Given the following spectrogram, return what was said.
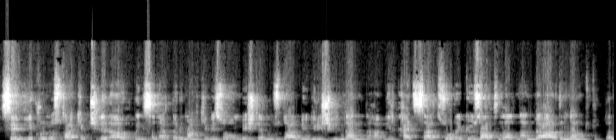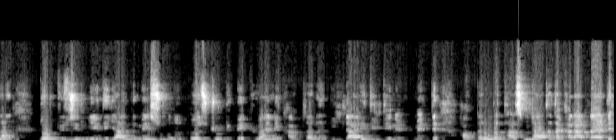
Sevgili Kronos takipçileri Avrupa İnsan Hakları Mahkemesi 15 Temmuz darbe girişiminden daha birkaç saat sonra gözaltına alınan ve ardından tutuklanan 427 yargı mensubunun özgürlük ve güvenlik haklarının ihlal edildiğini hükmetti. Haklarında tazminata da karar verdi.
